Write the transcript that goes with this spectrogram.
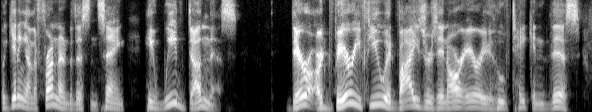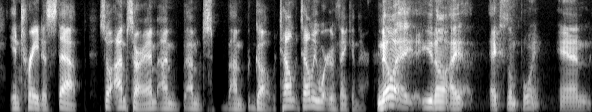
but getting on the front end of this and saying, "Hey, we've done this there are very few advisors in our area who've taken this and trade a step. So I'm sorry, I'm I'm I'm just I'm go. Tell tell me what you're thinking there. No, I, you know, I excellent. And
